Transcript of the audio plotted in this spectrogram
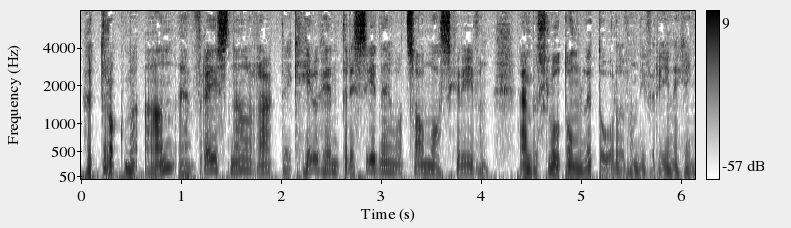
Het trok me aan en vrij snel raakte ik heel geïnteresseerd in wat ze allemaal schreven en besloot om lid te worden van die vereniging.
